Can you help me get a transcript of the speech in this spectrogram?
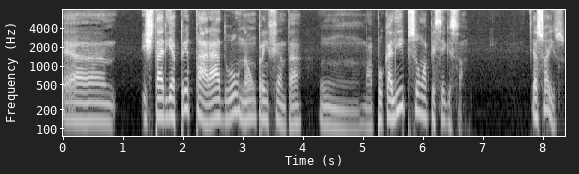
é, estaria preparado ou não para enfrentar um, um, apocalipse ou uma perseguição. É só isso.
